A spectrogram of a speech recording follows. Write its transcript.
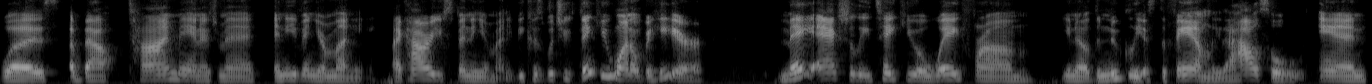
was about time management and even your money. Like how are you spending your money? Because what you think you want over here may actually take you away from you know the nucleus the family the household. And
